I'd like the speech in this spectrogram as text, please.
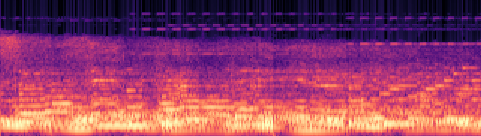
something about it.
